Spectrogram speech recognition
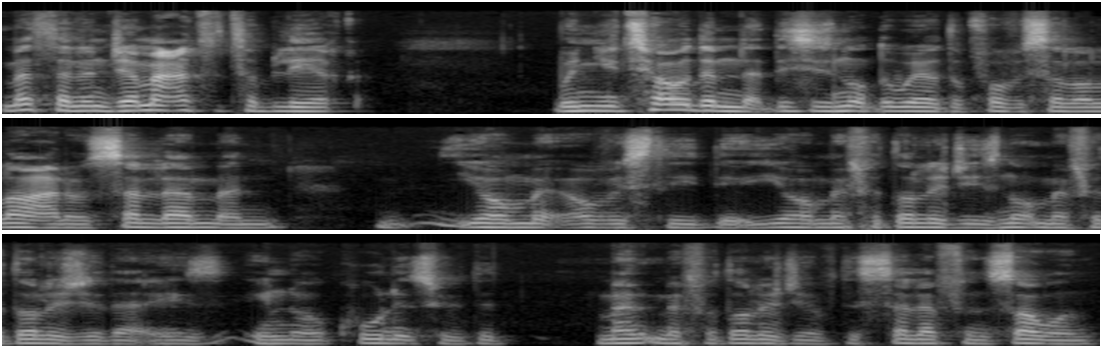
مثلا جماعة التبليغ when you tell them that this is not the way of the Prophet sallallahu alaihi wasallam and your obviously the, your methodology is not methodology that is in accordance with the methodology of the Salaf and so on.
